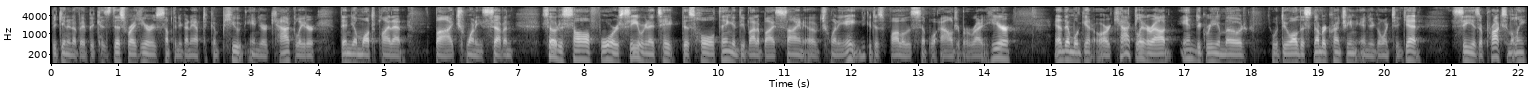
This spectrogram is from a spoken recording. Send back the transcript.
beginning of it because this right here is something you're going to have to compute in your calculator. Then you'll multiply that by 27. So to solve for C, we're going to take this whole thing and divide it by sine of 28. You could just follow the simple algebra right here. And then we'll get our calculator out in degree mode. We'll do all this number crunching and you're going to get C is approximately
